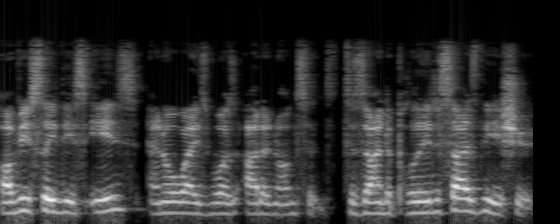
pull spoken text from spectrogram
Obviously, this is and always was utter nonsense, designed to politicize the issue,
